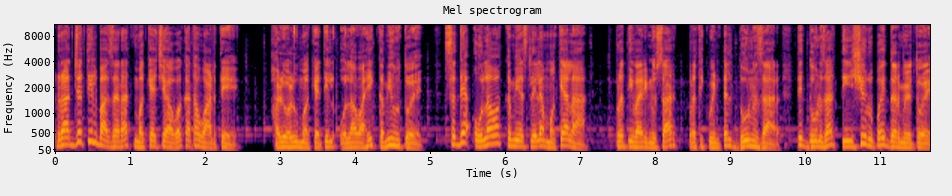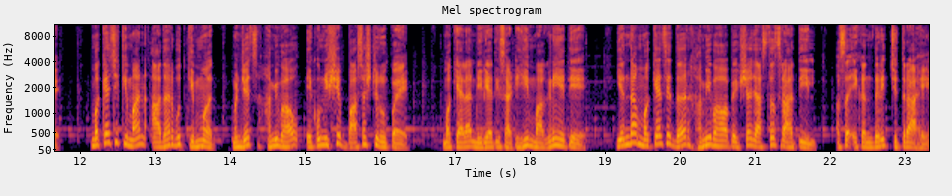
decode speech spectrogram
राज्यातील बाजारात मक्याची आवक आता वाढते. हळूहळू मक्यातील ओलावाही कमी होतोय. सध्या ओलावा कमी असलेल्या मक्याला प्रतिवारीनुसार प्रति क्विंटल दोन हजार ते दोन हजार तीनशे रुपये दर मिळतोय. मक्याची किमान आधारभूत किंमत म्हणजेच हमीभाव एकोणीसशे बासष्ट रुपये. मक्याला निर्यातीसाठीही मागणी येते. यंदा मक्याचे दर हमी भावापेक्षा जास्तच राहतील असं एकंदरीत चित्र आहे.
